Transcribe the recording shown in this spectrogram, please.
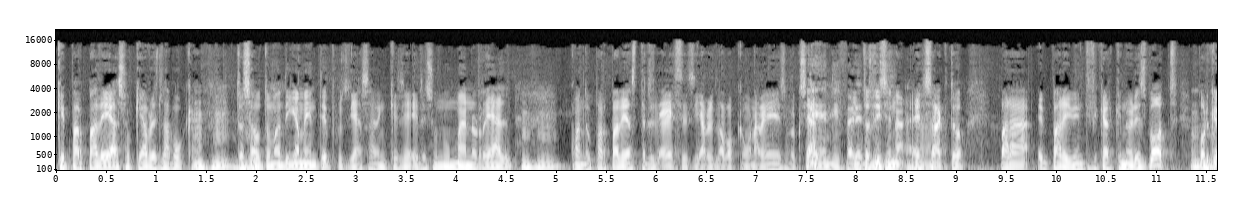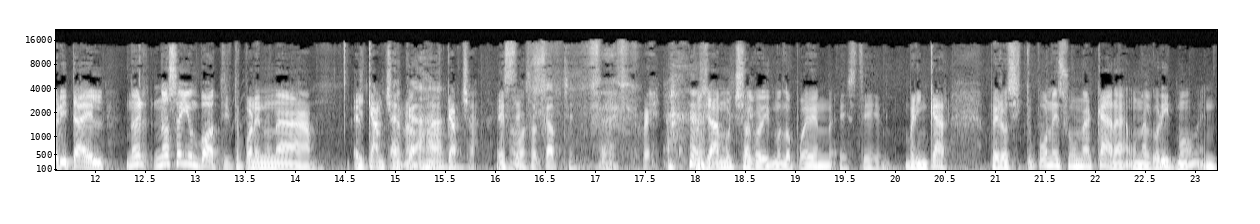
que parpadeas o que abres la boca. entonces automáticamente, pues ya saben que eres un humano real. Cuando parpadeas tres veces y abres la boca una vez o lo que sea. Tienen diferentes, Entonces dicen, ah, exacto, para, para identificar que no eres bot. Porque ahorita el, no, no soy un bot y te ponen una, el captcha, ¿no? Ajá. El captcha. el ese. famoso captcha. Pues ya muchos algoritmos lo pueden este, brincar. Pero si tú pones una cara, un algoritmo, en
